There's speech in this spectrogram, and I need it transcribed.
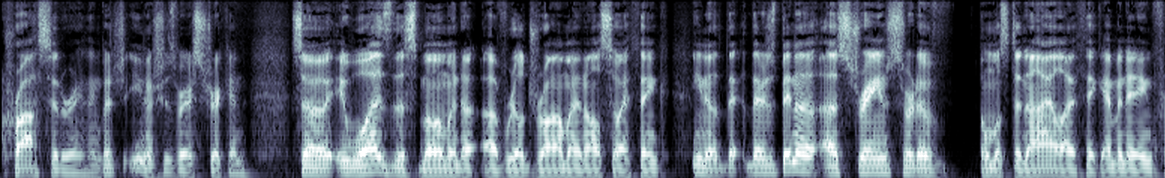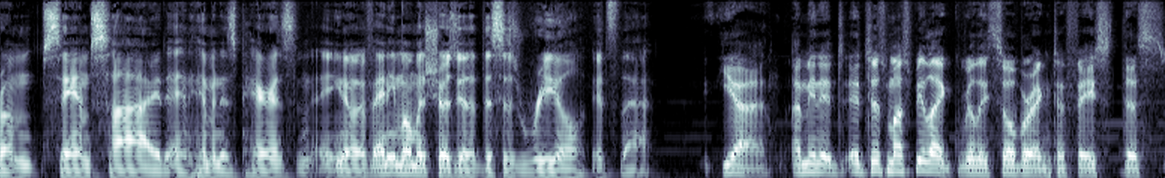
cross it or anything, but you know, she was very stricken. So it was this moment of, of real drama. And also, I think, you know, th- there's been a, a strange sort of almost denial, I think, emanating from Sam's side and him and his parents. And, you know, if any moment shows you that this is real, it's that. Yeah, I mean, it it just must be like really sobering to face this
